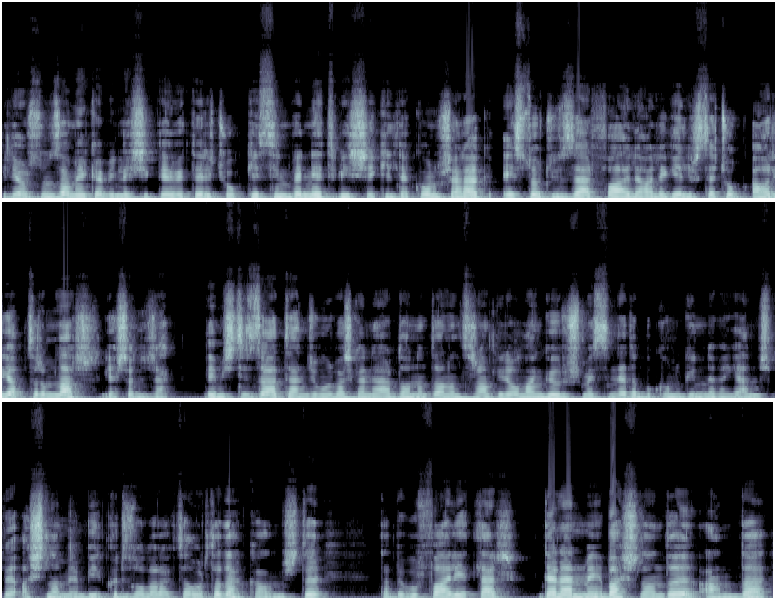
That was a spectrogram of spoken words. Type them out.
Biliyorsunuz Amerika Birleşik Devletleri çok kesin ve net bir şekilde konuşarak S-400'ler faal hale gelirse çok ağır yaptırımlar yaşanacak demişti. Zaten Cumhurbaşkanı Erdoğan'ın Donald Trump ile olan görüşmesinde de bu konu gündeme gelmiş ve aşılamayan bir kriz olarak da ortada kalmıştı. Tabi bu faaliyetler denenmeye başlandığı anda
